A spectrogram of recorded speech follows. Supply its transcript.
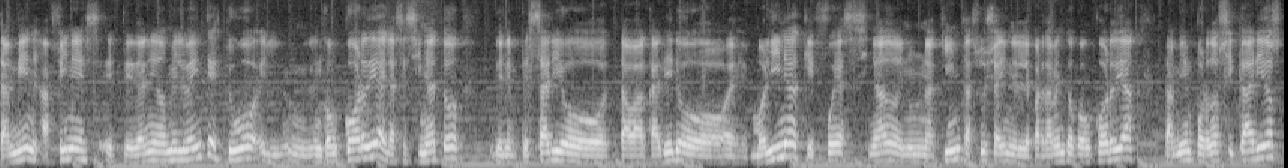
también a fines este, del año 2020 estuvo en Concordia el asesinato del empresario tabacalero eh, Molina, que fue asesinado en una quinta suya ahí en el departamento Concordia, también por dos sicarios,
